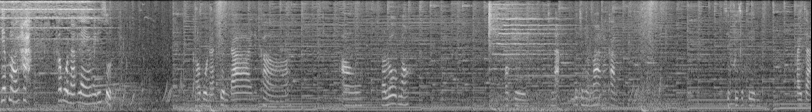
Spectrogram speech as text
เรียบร้อยค่ะ เข้าโบนัสแล้วในที่สุด เข้าโบนัสจนได้นะคะ เอาเราโลภเนาะ โอเค ชนะไม่จำนวนมากแล้วกันสิบฟรีสปิน ไปจ้ะ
